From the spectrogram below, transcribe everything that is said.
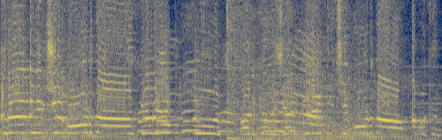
Kraliçem orada! Görüyor musun? Arkadaşlar kraliçem orada. Bakın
